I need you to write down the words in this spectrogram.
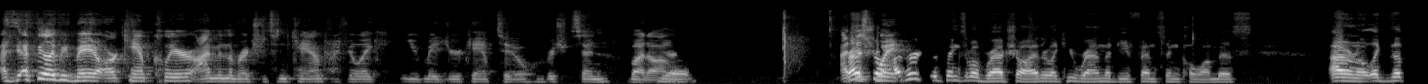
I, I feel like we've made our camp clear. I'm in the Richardson camp. I feel like you've made your camp too, Richardson. But um, yeah, at this Brad Shaw. point, I've heard good things about Brad Shaw. Either like he ran the defense in Columbus. I don't know. Like the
